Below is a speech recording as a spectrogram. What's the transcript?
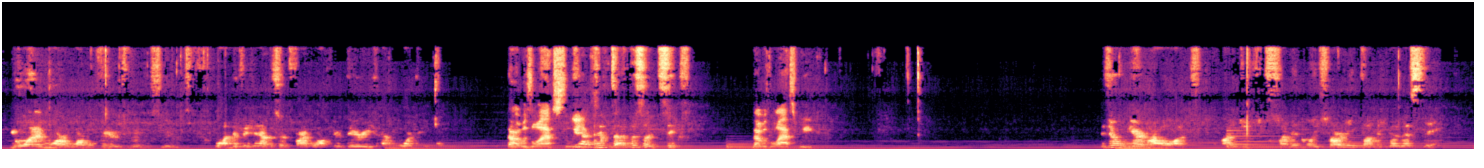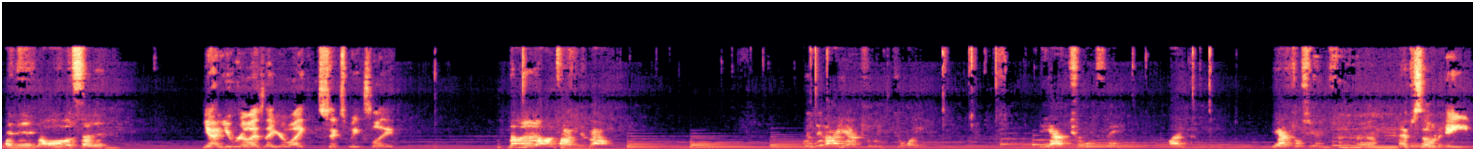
you wanted more Marvel Theories miniseries, WandaVision episode 5 walkthrough theories, and more people. That was last week. Yes, it's episode 6. That was last week. Is it weird how I'm, I'm just suddenly starting coming to this thing, and then all of a sudden, Yeah, you realize that you're like six weeks late. no, no, no, I'm talking about when did I actually join the actual thing, like the actual series? Um, episode eight.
